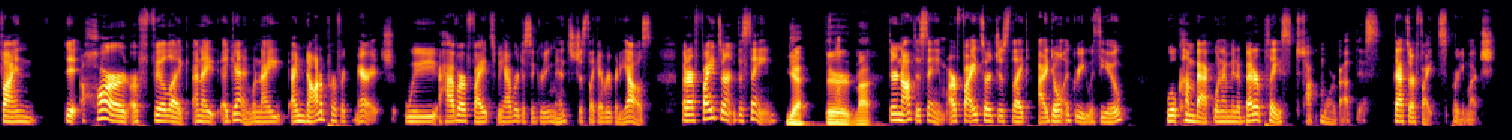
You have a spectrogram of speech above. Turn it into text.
find it hard or feel like and I again when I I'm not a perfect marriage. We have our fights, we have our disagreements just like everybody else. But our fights aren't the same. yeah they're not They're not the same. Our fights are just like I don't agree with you. We'll come back when I'm in a better place to talk more about this. That's our fights pretty much.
